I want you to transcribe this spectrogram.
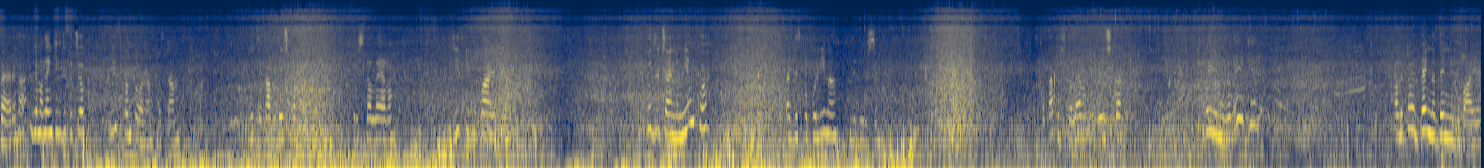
берега для маленьких діточок, і з понтона. Ось там. Ось яка водичка кришталева. Дітки купаються. Тут, звичайно, мілко. Так десь по коліна, не більше. Ось така кришталева водичка. Хвилі невеликі. Але то день на день не буває,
